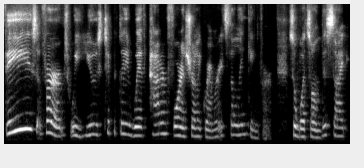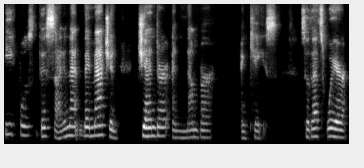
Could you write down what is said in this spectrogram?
These verbs we use typically with pattern four in Shurley grammar. It's the linking verb. So what's on this side equals this side, and that they match in gender and number and case. So that's where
